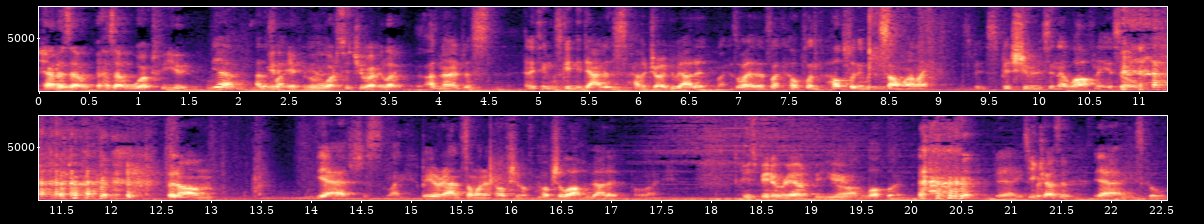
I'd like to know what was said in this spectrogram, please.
How does that has that worked for you? yeah. I just In, like, in yeah. what situation? Like, I don't know, just anything that's getting you down, just have a joke about it. Like it's like it's like helps you're with someone. Like it's a bit, it's a bit stupid sitting there laughing at yourself. but um, yeah, it's just like be around someone who helps you helps you laugh about it. Or like who's been around for you? uh, Lachlan. yeah, he's Your pretty- cousin? Yeah, he's cool.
